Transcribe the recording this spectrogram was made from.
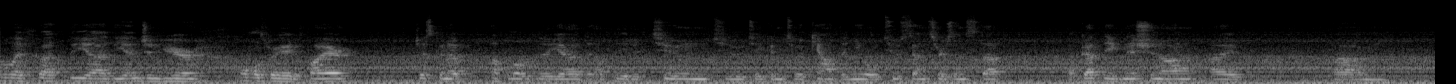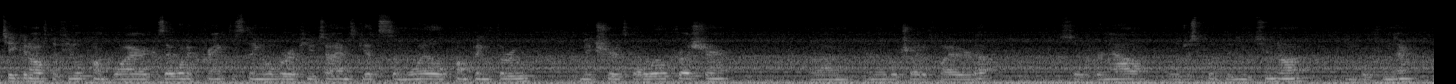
So I've got the uh, the engine here almost ready to fire. Just gonna upload the uh, the updated tune to take into account the new O2 sensors and stuff. I've got the ignition on. I've um, taken off the fuel pump wire because I want to crank this thing over a few times, get some oil pumping through, make sure it's got oil pressure, um, and then we'll try to fire it up. So for now, we'll just put the new tune on and go from there.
